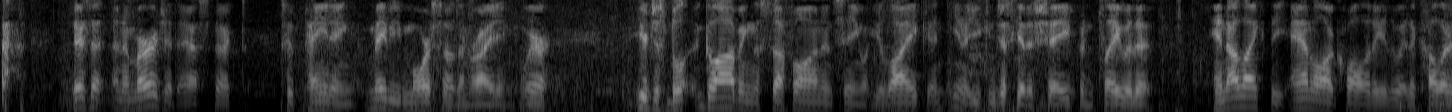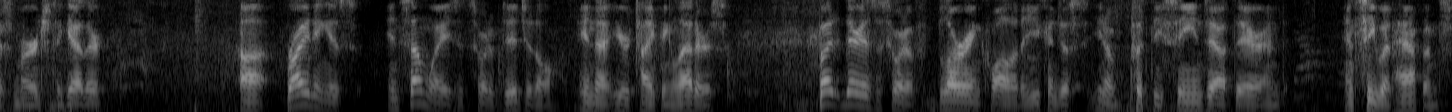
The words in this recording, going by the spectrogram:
there's a, an emergent aspect to painting, maybe more so than writing, where you're just globbing the stuff on and seeing what you like, and you know you can just get a shape and play with it. And I like the analog quality, the way the colors merge together. Uh, writing is, in some ways, it's sort of digital in that you're typing letters, but there is a sort of blurring quality. You can just, you know, put these scenes out there and and see what happens.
